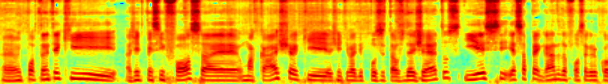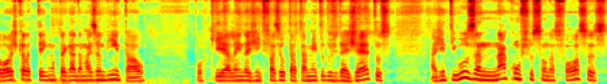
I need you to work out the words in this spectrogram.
É, o importante é que a gente pensa em fossa, é uma caixa que a gente vai depositar os dejetos e esse, essa pegada da fossa agroecológica ela tem uma pegada mais ambiental, porque além da gente fazer o tratamento dos dejetos, a gente usa na construção das fossas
